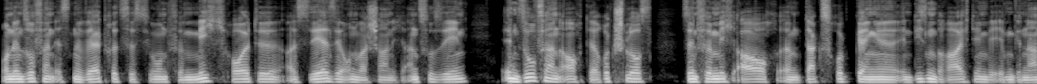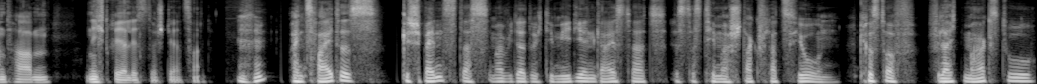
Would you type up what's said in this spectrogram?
Und insofern ist eine Weltrezession für mich heute als sehr, sehr unwahrscheinlich anzusehen. Insofern auch der Rückschluss sind für mich auch ähm, DAX-Rückgänge in diesem Bereich, den wir eben genannt haben, nicht realistisch derzeit. Mhm. Ein zweites Gespenst, das immer wieder durch die Medien geistert, ist das Thema Stagflation. Christoph, vielleicht magst du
